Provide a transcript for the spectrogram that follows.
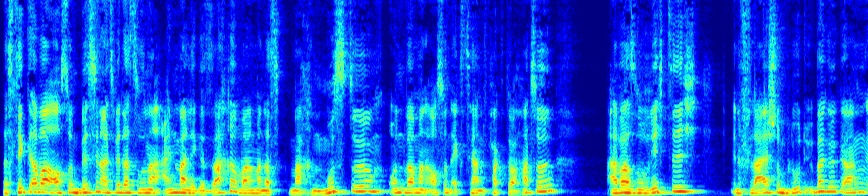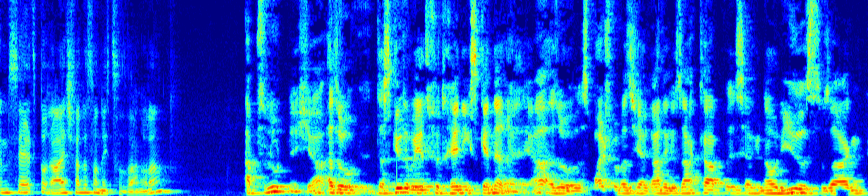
Das klingt aber auch so ein bisschen, als wäre das so eine einmalige Sache, weil man das machen musste und weil man auch so einen externen Faktor hatte. Aber so richtig in Fleisch und Blut übergegangen im Sales-Bereich scheint es noch nicht zu sein, oder? Absolut nicht, ja. Also das gilt aber jetzt für Trainings generell, ja. Also das Beispiel, was ich ja gerade gesagt habe, ist ja genau dieses zu sagen,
